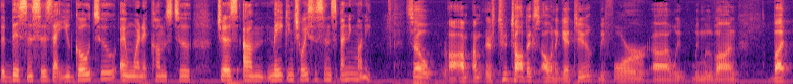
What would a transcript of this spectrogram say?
the businesses that you go to and when it comes to just um, making choices and spending money. So uh, I'm, I'm, there's two topics I want to get to before uh, we, we move on. But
